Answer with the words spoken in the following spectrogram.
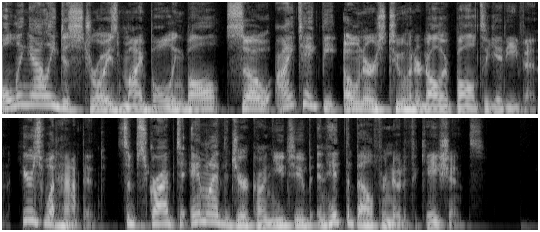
bowling alley destroys my bowling ball, so I take the owner's $200 ball to get even. Here's what happened. Subscribe to Am I the Jerk on YouTube and hit the bell for notifications.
